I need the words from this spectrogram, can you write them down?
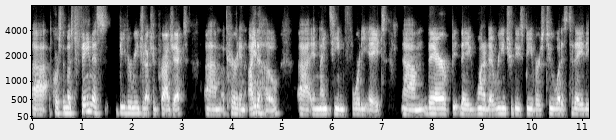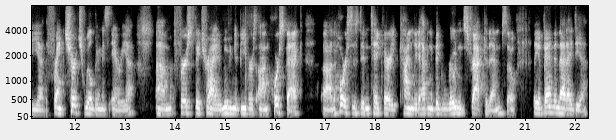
Uh, of course, the most famous beaver reintroduction project um, occurred in Idaho uh, in 1948. Um, there, they wanted to reintroduce beavers to what is today the, uh, the Frank Church Wilderness area. Um, first, they tried moving the beavers on horseback, uh, the horses didn't take very kindly to having a big rodent strapped to them, so they abandoned that idea.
